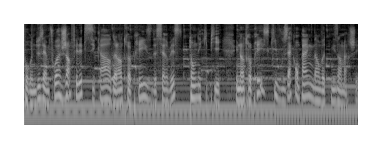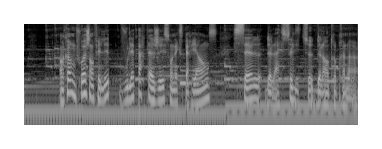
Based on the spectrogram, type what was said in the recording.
pour une deuxième fois Jean-Philippe Sicard de l'entreprise de service Ton Équipier, une entreprise qui vous accompagne dans votre mise en marché. Encore une fois, Jean-Philippe voulait partager son expérience, celle de la solitude de l'entrepreneur.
